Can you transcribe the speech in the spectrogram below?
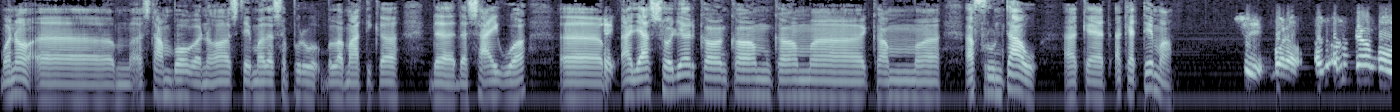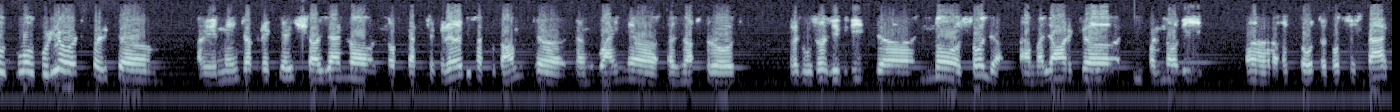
bueno, uh, està en boga no? el tema de la problemàtica de, de l'aigua. Uh, Sí. Allà a Solla, com, com, com, uh, com uh, afrontau aquest, aquest tema? Sí, bueno, és, és un tema molt, molt curiós perquè, evidentment, jo crec que això ja no, no és cap secret i sap tothom que, que enguany eh, els nostres recursos hídrics eh, no solla a Mallorca i per no dir eh, a tot, a tot l'estat,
